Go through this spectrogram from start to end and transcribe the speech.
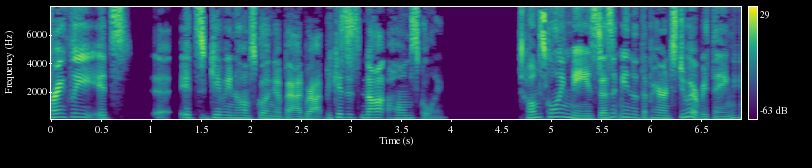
frankly, it's, uh, it's giving homeschooling a bad rap because it's not homeschooling. Homeschooling means doesn't mean that the parents do everything.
